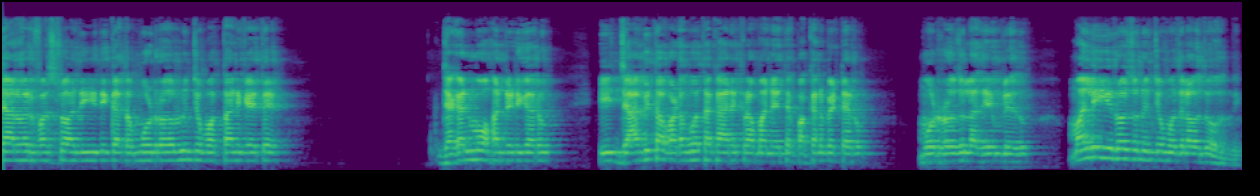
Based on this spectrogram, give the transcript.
జనవరి ఫస్ట్ అది ఇది గత మూడు రోజుల నుంచి మొత్తానికైతే జగన్మోహన్ రెడ్డి గారు ఈ జాబితా వడబోత కార్యక్రమాన్ని అయితే పక్కన పెట్టారు. మూడు రోజులు అదేం లేదు. మళ్ళీ ఈ రోజు నుంచి మొదలవుతూ ఉంది.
